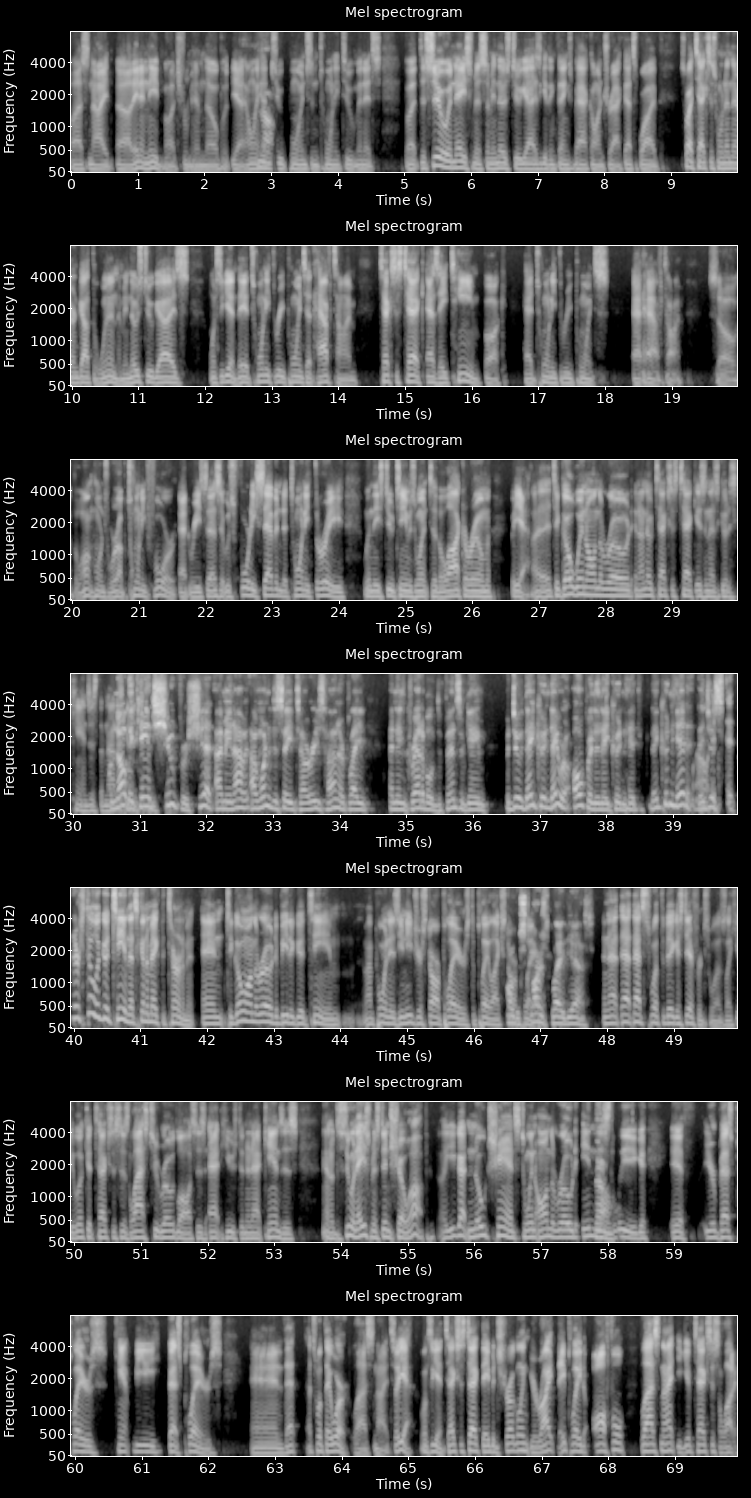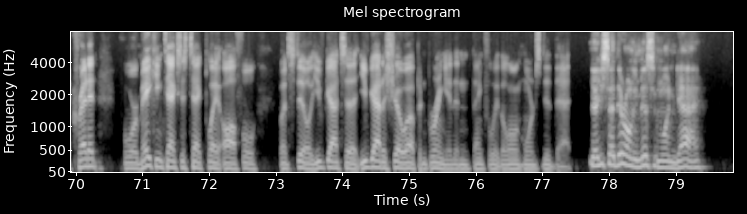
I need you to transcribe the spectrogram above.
last night. Uh, they didn't need much from him though, but yeah, only no. had two points in 22 minutes. But Disu and Abmas, I mean, those two guys getting things back on track. That's why that's why Texas went in there and got the win. I mean, those two guys, once again, they had 23 points at halftime. Texas Tech as a team, Buck, had 23 points at halftime. So the Longhorns were up 24 at recess. It was 47 to 23 when these two teams went to the locker room. But yeah, uh, to go win on the road, and I know Texas Tech isn't as good as Kansas. They're not. Well, no, they can't shoot for shit. I mean, I, I wanted to say Tyrese Hunter played an incredible defensive game. But dude, they couldn't. They were open and they couldn't hit. They couldn't hit it. Well, they just. They're still a good team that's going to make the tournament. And to go on the road to beat a good team, my point is, you need your star players to play like star oh, the players. Stars played, yes. And that that that's what the biggest difference was. Like you look at Texas's last two road losses at Houston and at Kansas. You know, Disu and Abmas didn't show up. Uh, you got no chance to win on the road in this no. league if your best players can't be best players and that that's what they were last night. So yeah, once again, Texas Tech they've been struggling. You're right; they played awful last night. You give Texas a lot of credit for making Texas Tech play awful, but still, you've got to you've got to show up and bring it. And thankfully, the Longhorns did that. Yeah, you said they're only missing one guy.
